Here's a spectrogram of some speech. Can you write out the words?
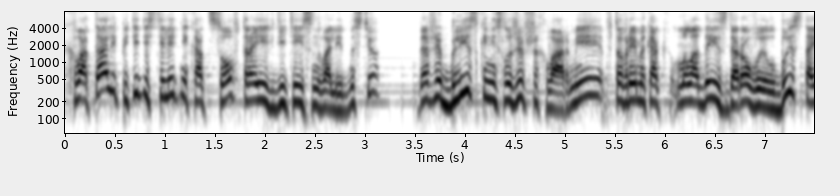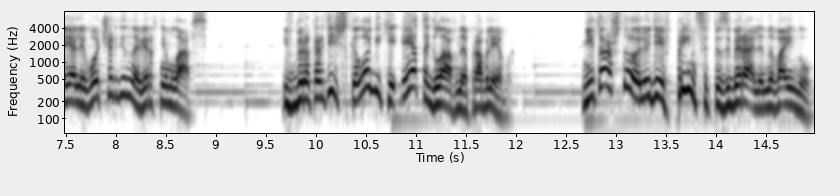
хватали 50-летних отцов троих детей с инвалидностью даже близко не служивших в армии, в то время как молодые здоровые лбы стояли в очереди на Верхнем Ларсе. И в бюрократической логике это главная проблема. Не то, что людей в принципе забирали на войну,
